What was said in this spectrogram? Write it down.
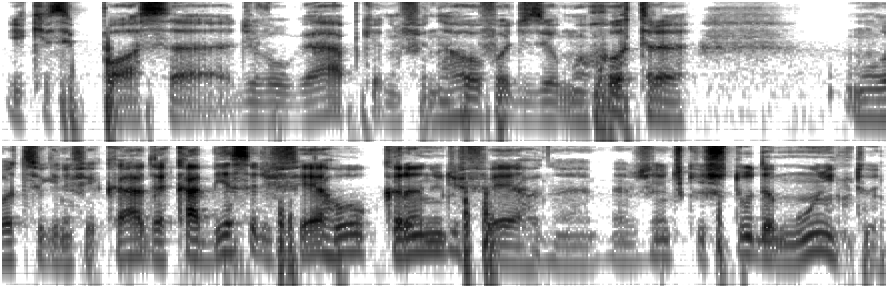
E que se possa divulgar, porque no final eu vou dizer uma outra, um outro significado, é cabeça de ferro ou crânio de ferro. Né? A gente que estuda muito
